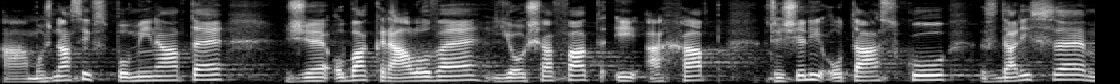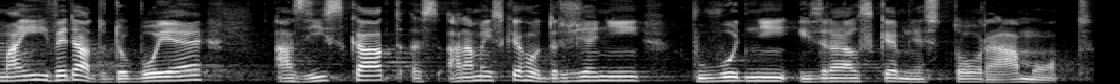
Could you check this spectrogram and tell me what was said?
A možná si vzpomínáte, že oba králové, Jošafat i Achab, řešili otázku, zdali se mají vydat do boje a získat z aramejského držení původní izraelské město Rámot.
